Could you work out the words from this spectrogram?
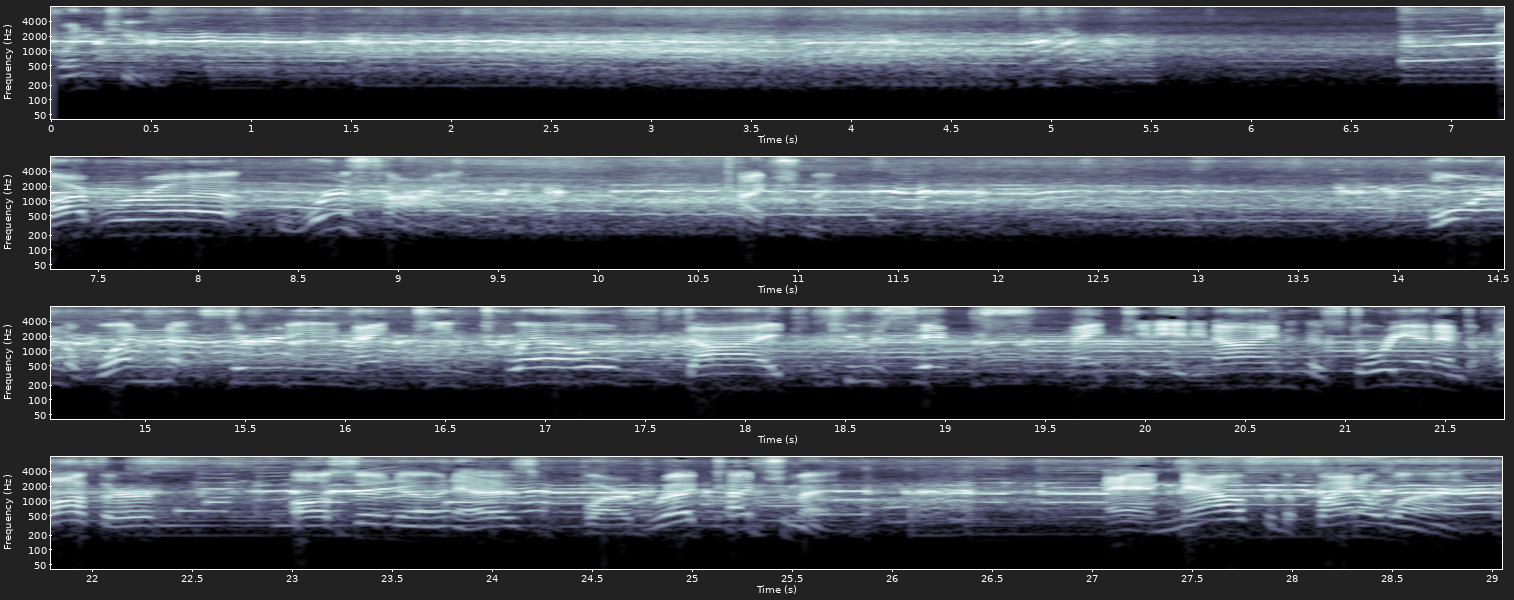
22. Wertheim Touchman. Born 130 1912, died 2 6 1989, historian and author, also known as Barbara Touchman. And now for the final one.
